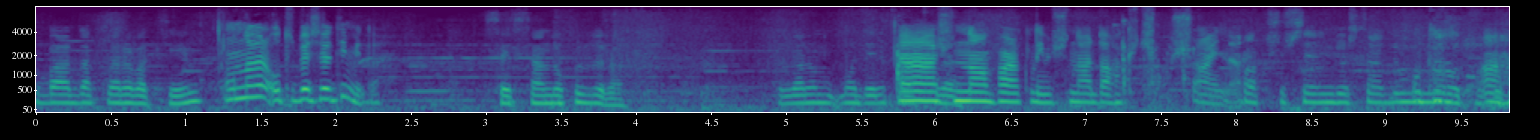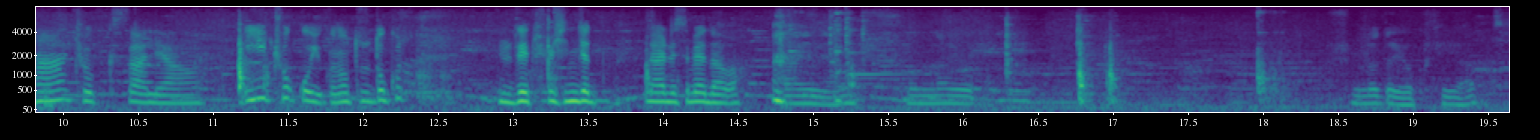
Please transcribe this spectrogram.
Şu bardaklara bakayım. Onlar 35 lira değil miydi? 89 lira. Bunların modeli Ha, farklı. şundan farklıymış. Şunlar daha küçükmüş. Aynen. Bak şu senin gösterdiğin bunlar 30. 39. Aha çok güzel ya. İyi çok uygun. 39 175. neredeyse bedava. Aynen. Şunda yok. Şunda da yok fiyat.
